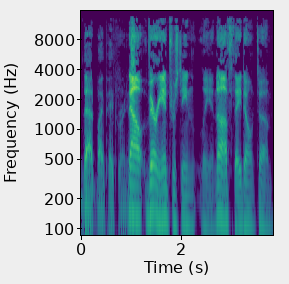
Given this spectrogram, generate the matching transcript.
that by paper anymore. Now, very interestingly enough, they don't. Um,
